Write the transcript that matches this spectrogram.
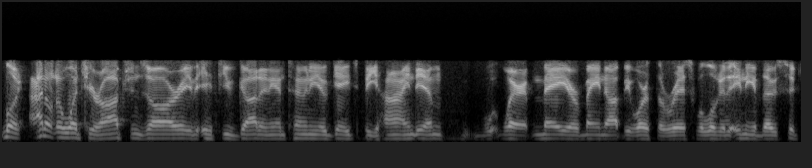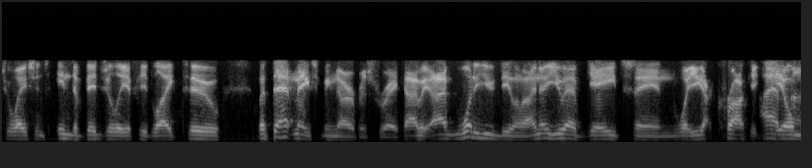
look, I don't know what your options are if, if you've got an Antonio Gates behind him, w- where it may or may not be worth the risk. We'll look at any of those situations individually if you'd like to. But that makes me nervous, Rick. I mean, I, what are you dealing with? I know you have Gates and well, you got Crockett I have Gilmore.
